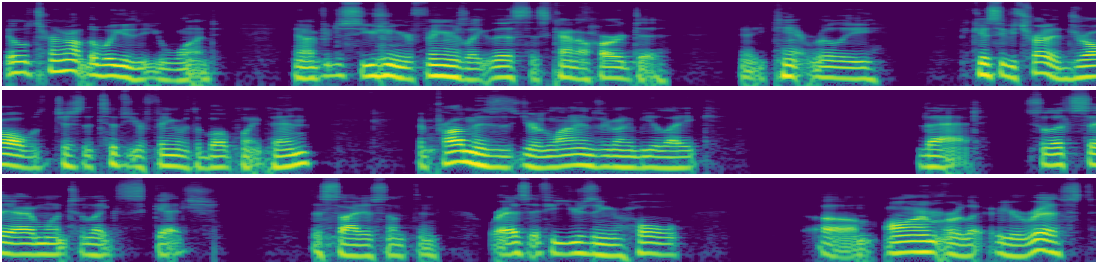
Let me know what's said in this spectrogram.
it'll turn out the way that you want. You know, if you're just using your fingers like this, it's kind of hard to, you know, you can't really, because if you try to draw with just the tips of your finger with a ballpoint pen, the problem is your lines are going to be like that. So let's say I want to like sketch the side of something. Whereas if you're using your whole um, arm or, or your wrist,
